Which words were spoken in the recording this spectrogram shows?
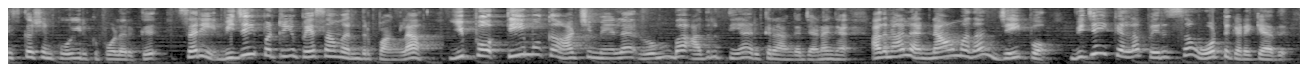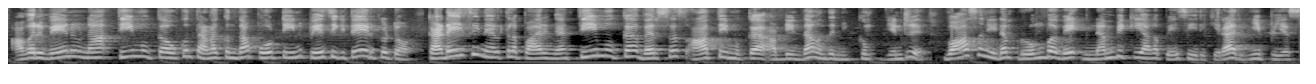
டிஸ்கஷன் போயிருக்கு போல இருக்கு. சரி விஜய் பற்றியும் பேசாமல் இருந்திருப்பாங்களா? இப்போ திமுக ஆட்சி மேலே ரொம்ப அதிருப்தியாக இருக்கிறாங்க ஜனங்க. அதனால நாம தான் ஜெயிப்போம். விஜய்க்கெல்லாம் பெருசாக ஓட்டு கிடைக்காது. அவர் வேணும்னா திமுகவுக்கும் தனக்கும் தான் போட்டின்னு பேசிக்கிட்டே இருக்கட்டும். கடைசி நேரத்தில் பாருங்க திமுக வெர்சஸ் அதிமுக அப்படின்னு தான் வந்து நிற்கும் என்று வாசனிடம் ரொம்பவே நம்பிக்கையாக பேசியிருக்கிறார் இபிஎஸ்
